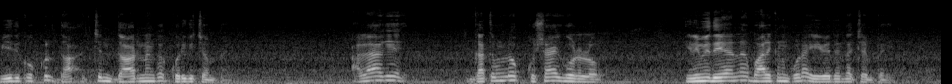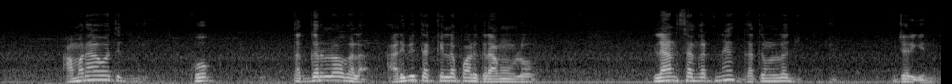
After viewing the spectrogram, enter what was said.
వీధి కుక్కలు దా అత్యంత దారుణంగా కొరికి చంపాయి. అలాగే గతంలో కుషాయిగూడలో ఎనిమిదేళ్ళ బాలికను కూడా ఈ విధంగా చంపాయి. అమరావతి కో దగ్గరలో గల అడవి తక్కిళ్ళపాడు గ్రామంలో ఇలాంటి సంఘటన గతంలో జరిగింది.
